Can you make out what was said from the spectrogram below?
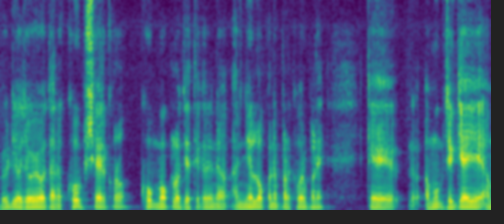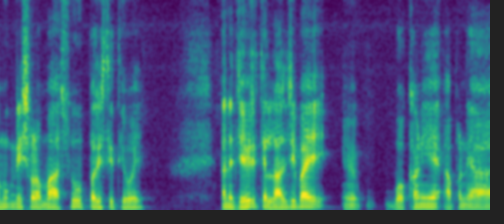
વીડિયો જોયો તો આને ખૂબ શેર કરો, ખૂબ મોકલો, જેથી કરીને અન્ય લોકોને પણ ખબર પડે કે અમુક જગ્યાએ અમુક નિશાળોમાં શું પરિસ્થિતિ હોય. અને જેવી રીતે લાલજીભાઈ બોખાણીએ આપણને આ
